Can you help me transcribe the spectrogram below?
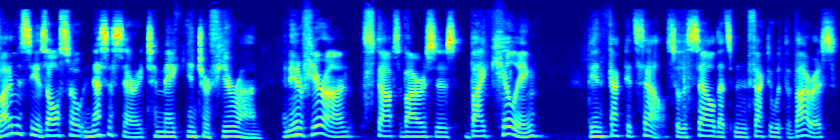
Vitamin C is also necessary to make interferon. And interferon stops viruses by killing the infected cell, so the cell that's been infected with the virus,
